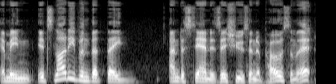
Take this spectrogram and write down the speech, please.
I mean, it's not even that they understand his issues and oppose them. It-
